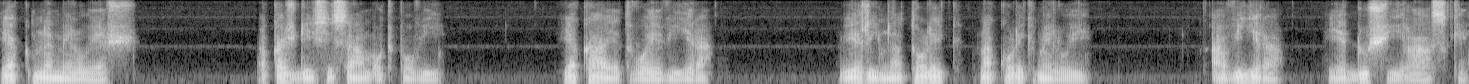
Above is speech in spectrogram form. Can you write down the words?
Jak mne miluješ? A každý si sám odpoví. Jaká je tvoje víra? Věřím natolik, nakolik miluji. A víra je duší lásky.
